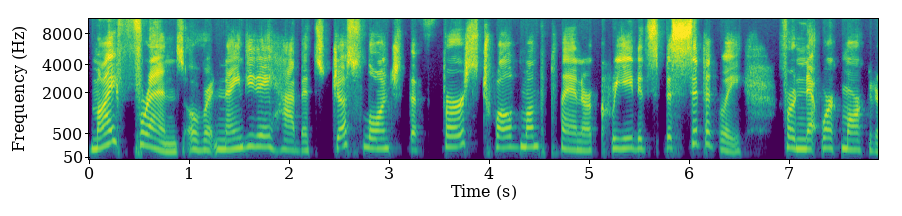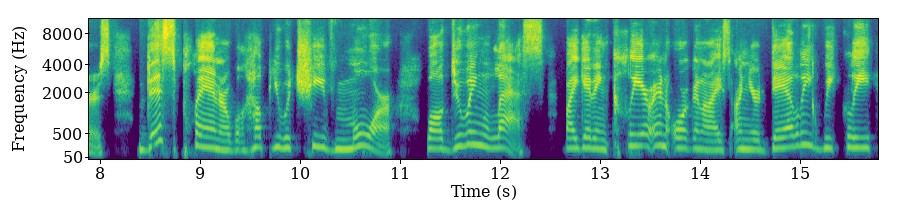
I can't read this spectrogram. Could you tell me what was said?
My friends over at 90 Day Habits just launched the first 12 month planner created specifically for network marketers. This planner will help you achieve more while doing less by getting clear and organized on your daily, weekly,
